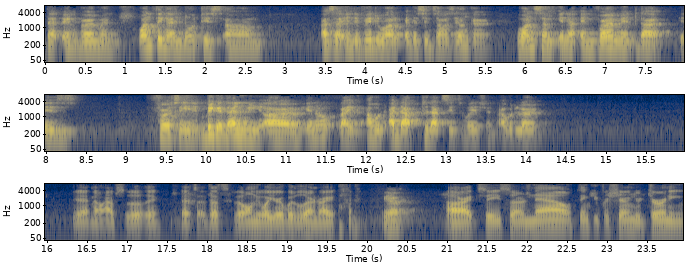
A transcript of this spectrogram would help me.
that environment. One thing I noticed um, as an individual ever since I was younger, once I'm in an environment that is first say bigger than me or you know like i would adapt to that situation i would learn yeah no absolutely that's that's the only way you're able to learn right yeah all right see so now thank you for sharing your journey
